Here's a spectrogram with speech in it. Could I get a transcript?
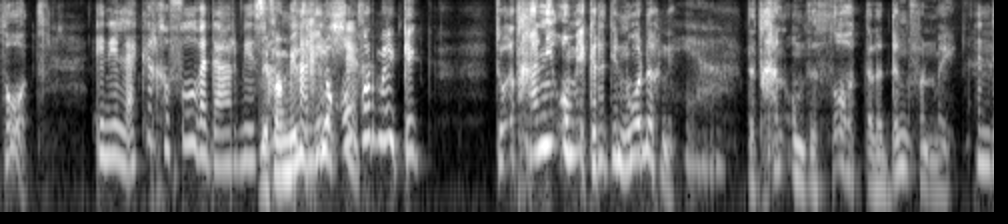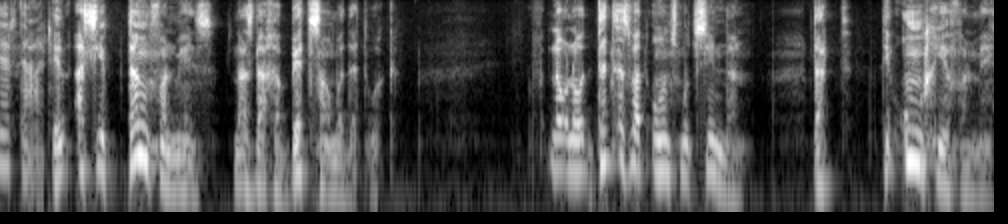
thought. En die lekker gevoel wat daarmee My saamgaan. familie gee nie, nog om vir my. Kyk. So dit gaan nie om ek het dit nie nodig nie. Ja, Dit gaan om the thought, hulle dink van my. inderdaad. En as jy dink van mens, dan is daar gebed saam met dit ook. Nou nou dit is wat ons moet sien dan. Dat die omgee van mens.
